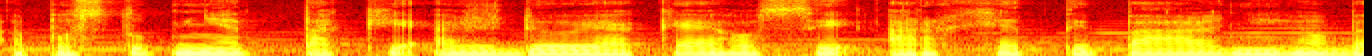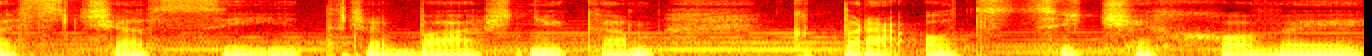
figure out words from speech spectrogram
a postupně taky až do jakéhosi archetypálního bezčasí, třeba až někam k praotci Čechovi,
